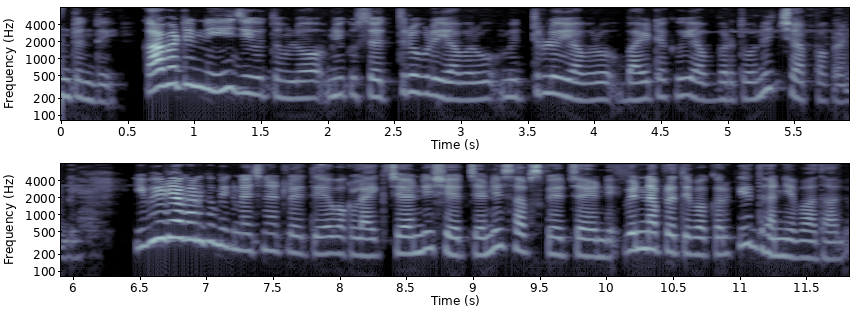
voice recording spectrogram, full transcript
ఉంటుంది. కాబట్టి నీ జీవితంలో మీకు శత్రువులు ఎవరు మిత్రులు ఎవరు బయటకు ఎవరితోనూ చెప్పకండి. ఈ వీడియో కనుక మీకు నచ్చినట్లయితే ఒక లైక్ చేయండి షేర్ చేయండి సబ్స్క్రైబ్ చేయండి. విన్న ప్రతి ఒక్కరికి ధన్యవాదాలు.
